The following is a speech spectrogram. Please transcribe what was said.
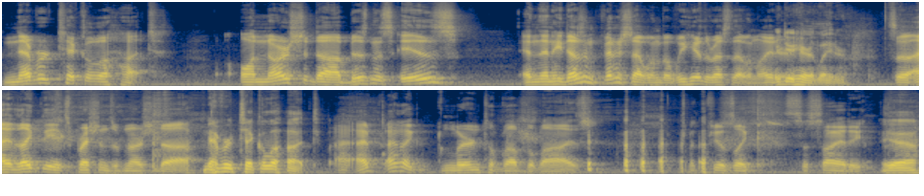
Never tickle a Hutt. On Nar Shaddaa, business is, and then he doesn't finish that one, but we hear the rest of that one later. We do hear it later. So I like the expressions of Nar Shaddaa. Never tickle a Hutt. I, I, I like learn to love the lies. it feels like society. Yeah,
